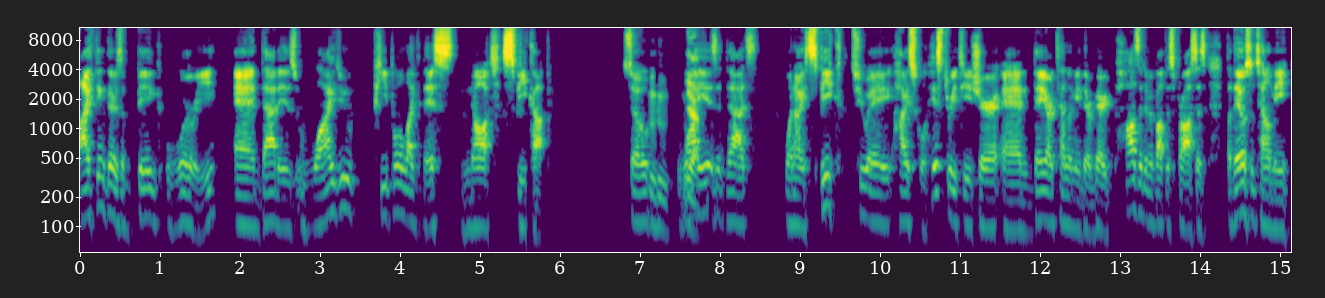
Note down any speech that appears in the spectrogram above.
I think there's a big worry, and that is why do people like this not speak up? So, mm-hmm. why yeah. is it that when I speak to a high school history teacher and they are telling me they're very positive about this process, but they also tell me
